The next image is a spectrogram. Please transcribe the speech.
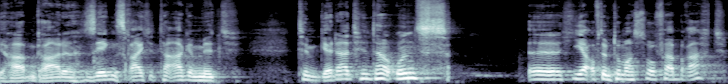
Wir haben gerade segensreiche Tage mit Tim Geddard hinter uns äh, hier auf dem Thomashof verbracht.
